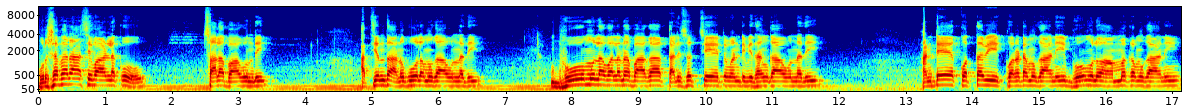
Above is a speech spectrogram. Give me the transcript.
వృషభ రాశి వాళ్ళకు చాలా బాగుంది. అత్యంత అనుకూలముగా ఉన్నది. భూముల వలన బాగా కలిసొచ్చేటువంటి విధంగా ఉన్నది. అంటే కొత్తవి కొనటము కానీ భూములు అమ్మకము కానీ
